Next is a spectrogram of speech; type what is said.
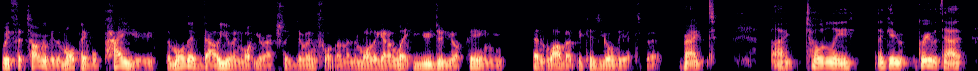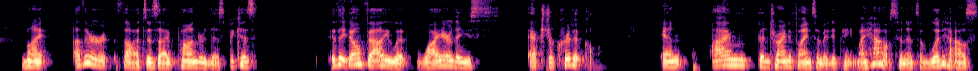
with photography, the more people pay you, the more they're valuing what you're actually doing for them, and the more they're going to let you do your thing and love it because you're the expert. Right. I totally agree with that. My other thoughts as I pondered this, because if they don't value it, why are they extra critical? And I've been trying to find somebody to paint my house, and it's a wood house,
